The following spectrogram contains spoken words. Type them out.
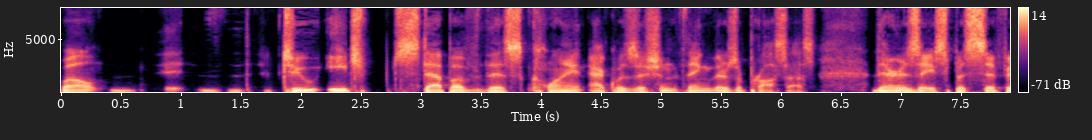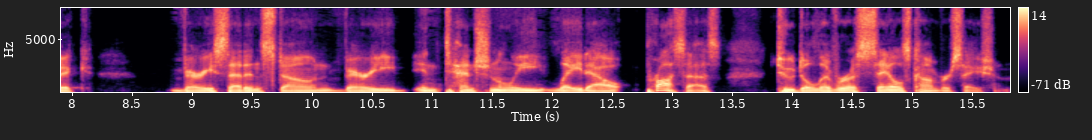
Well, to each step of this client acquisition thing, there's a process. There is a specific, very set in stone, very intentionally laid out process to deliver a sales conversation.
